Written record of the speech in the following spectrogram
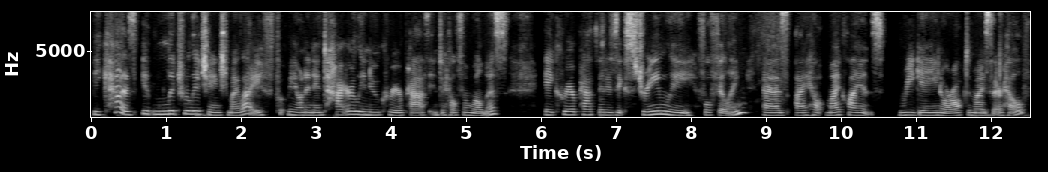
because it literally changed my life, put me on an entirely new career path into health and wellness, a career path that is extremely fulfilling as I help my clients regain or optimize mm-hmm. their health.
